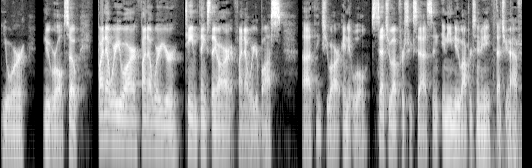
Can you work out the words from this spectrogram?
your new role. So find out where you are, find out where your team thinks they are, find out where your boss uh, thinks you are, and it will set you up for success in any new opportunity that you have.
